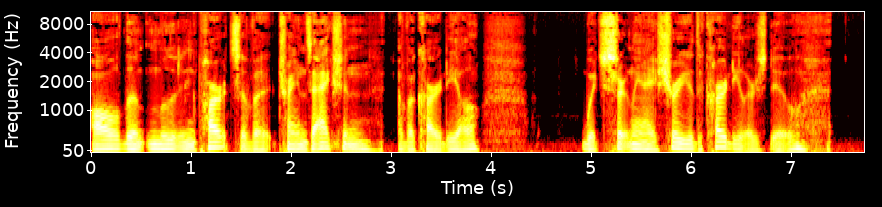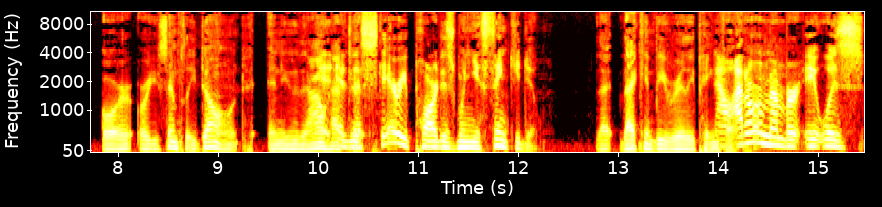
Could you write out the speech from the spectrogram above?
all the moving parts of a transaction of a car deal which certainly I assure you the car dealers do or or you simply don't and you now And, have and to the scary part is when you think you do. That that can be really painful Now, I don't remember. It was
